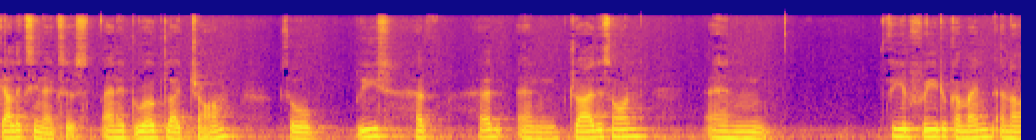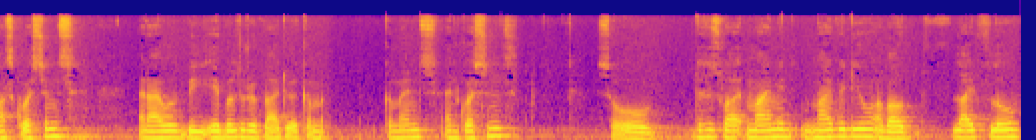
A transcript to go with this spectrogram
Galaxy Nexus and it worked like charm. So please head head and try this on and feel free to comment and ask questions and I will be able to reply to your com comments and questions. So this is why my my video about light flow.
